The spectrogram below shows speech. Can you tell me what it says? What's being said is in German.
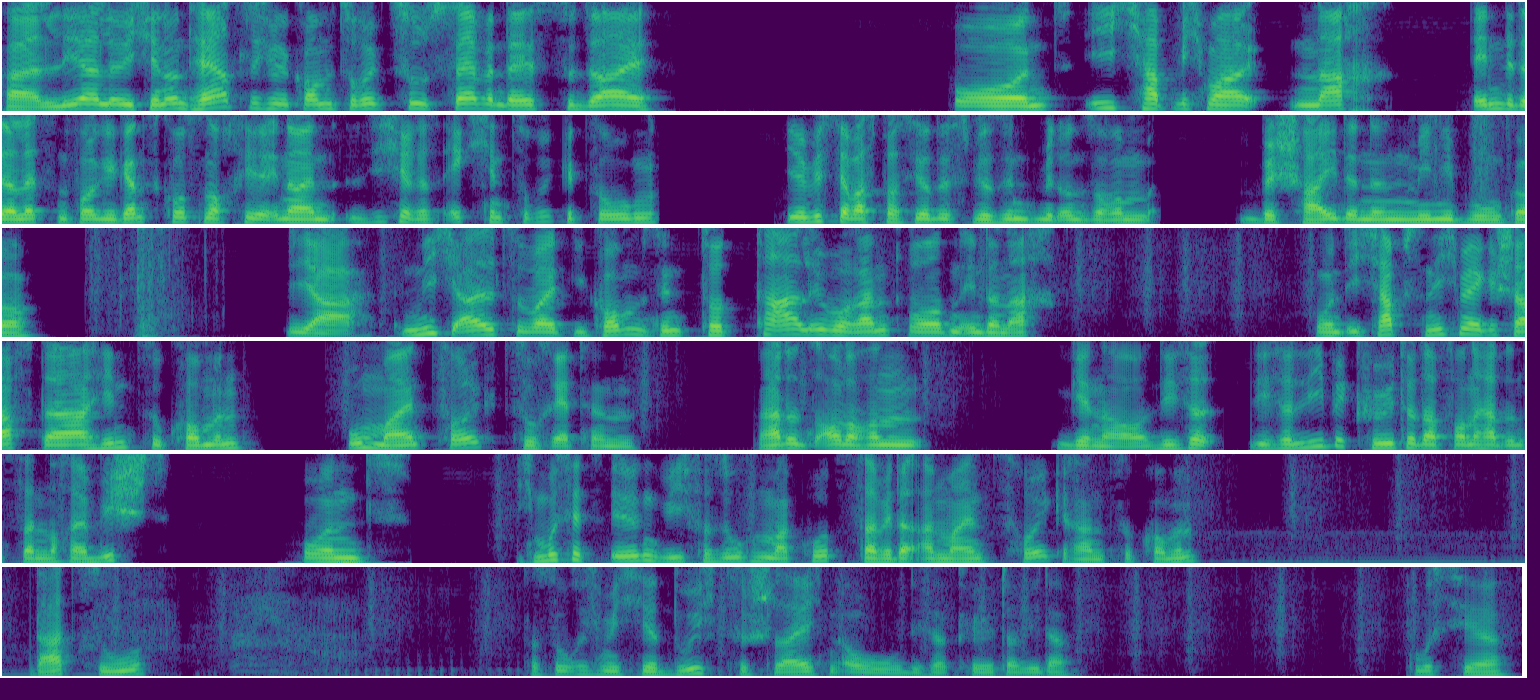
Hallihallöchen und herzlich willkommen zurück zu Seven Days to Die. Und ich habe mich mal nach Ende der letzten Folge ganz kurz noch hier in ein sicheres Eckchen zurückgezogen. Ihr wisst ja, was passiert ist. Wir sind mit unserem bescheidenen Mini-Bunker ja, nicht allzu weit gekommen, sind total überrannt worden in der Nacht. Und ich habe es nicht mehr geschafft, da hinzukommen, um mein Zeug zu retten. Da hat uns auch noch ein Genau, dieser, dieser liebe Köter da vorne hat uns dann noch erwischt. Und ich muss jetzt irgendwie versuchen, mal kurz da wieder an mein Zeug ranzukommen. Dazu versuche ich mich hier durchzuschleichen. Oh, dieser Köter wieder. Ich muss hier...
